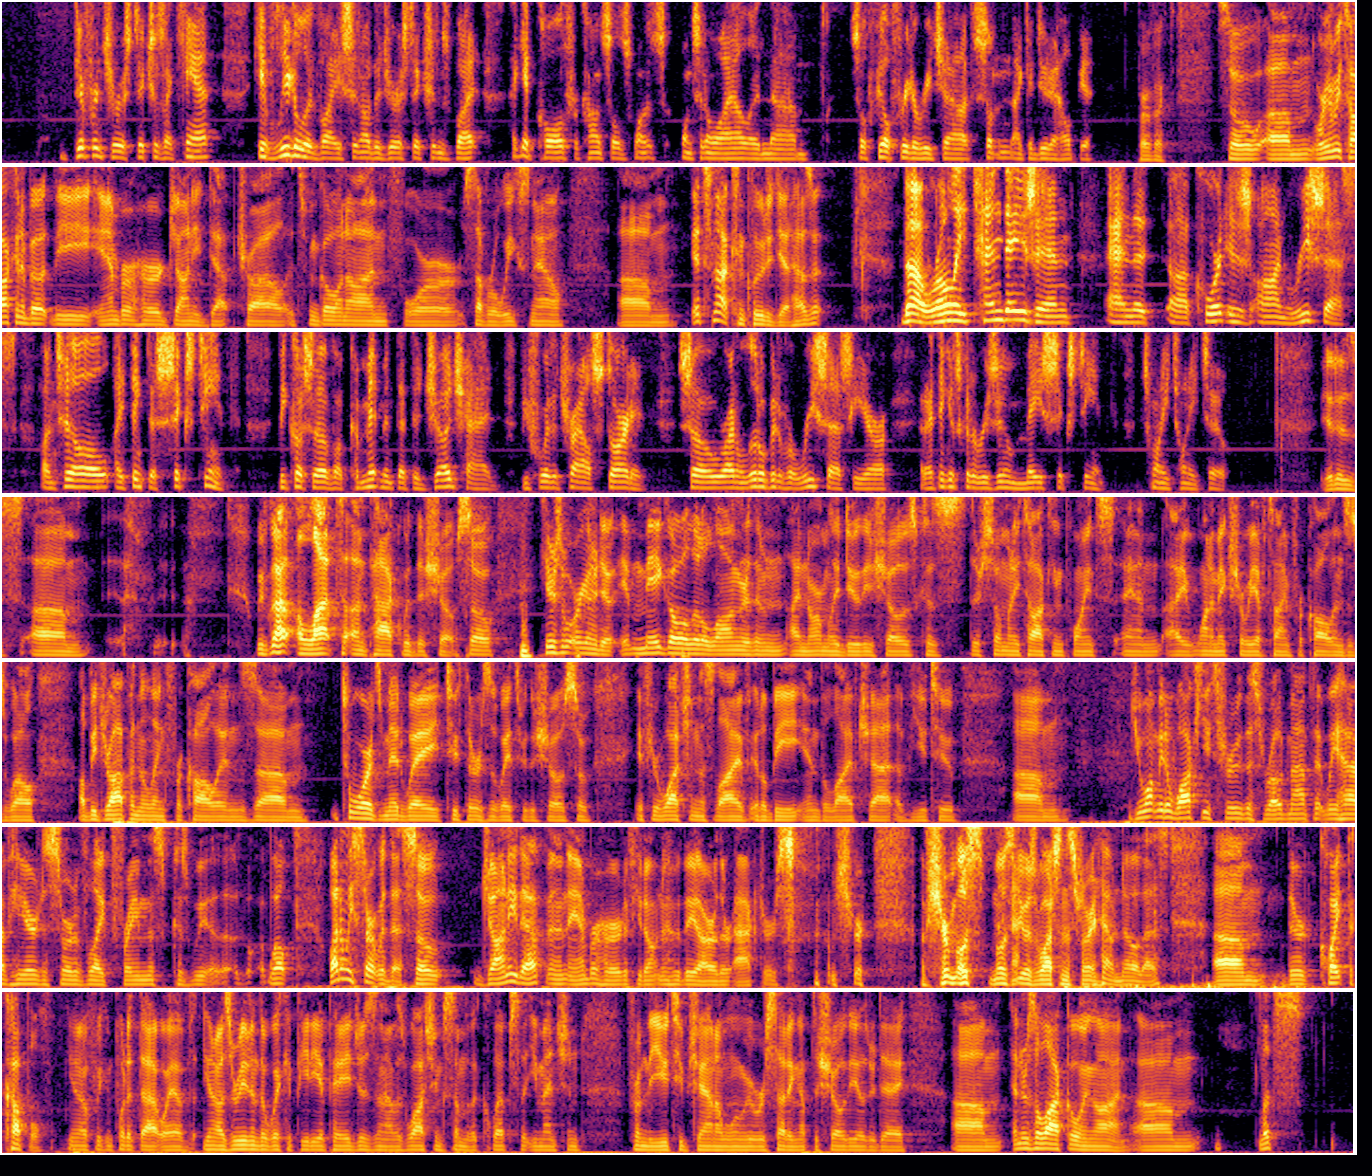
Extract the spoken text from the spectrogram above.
different jurisdictions. I can't give legal advice in other jurisdictions, but I get called for consults once once in a while, and um, so feel free to reach out. If something I can do to help you. Perfect. So um, we're going to be talking about the Amber Heard Johnny Depp trial. It's been going on for several weeks now. Um, it's not concluded yet, has it? No, we're only ten days in and the uh, court is on recess until I think the 16th because of a commitment that the judge had before the trial started. So we're on a little bit of a recess here, and I think it's going to resume May 16th, 2022. It is. Um, we've got a lot to unpack with this show. So here's what we're going to do. It may go a little longer than I normally do these shows because there's so many talking points, and I want to make sure we have time for call-ins as well. I'll be dropping the link for call-ins um, towards midway, two thirds of the way through the show. So if you're watching this live, it'll be in the live chat of YouTube. Um, do you want me to walk you through this roadmap that we have here to sort of like frame this? Because we, uh, well, why don't we start with this? So Johnny Depp and Amber Heard, if you don't know who they are, they're actors. I'm sure I'm sure most most of you watching this right now know this. Um, they're quite the couple, you know, if we can put it that way. I've, you know, I was reading the Wikipedia pages and I was watching some of the clips that you mentioned from the YouTube channel when we were setting up the show the other day. Um, and there's a lot going on. Um, let's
